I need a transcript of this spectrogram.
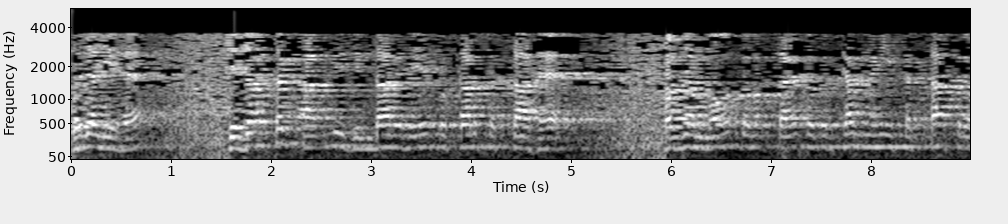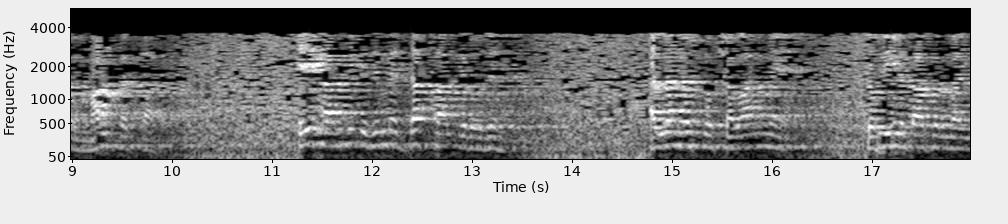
وجہ یہ ہے کہ جب تک آدمی زندہ رہے تو کر سکتا ہے۔ اور جب موت کا وقت آئے تو پھر کر نہیں سکتا صرف مان سکتا ہے۔ ایک آدمی کے دن میں دس سال کے روزے ہیں۔ اللہ نے اس کو شوال میں توفیق عطا فرمائی،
